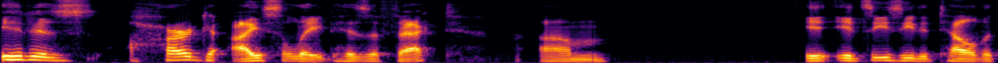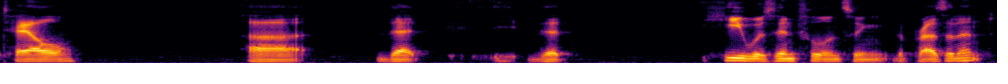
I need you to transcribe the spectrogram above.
It is hard to isolate his effect. Um, it, it's easy to tell the tale uh, that that he was influencing the president.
